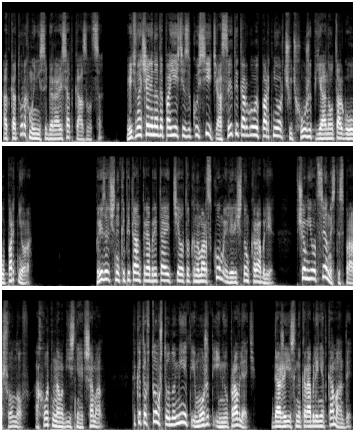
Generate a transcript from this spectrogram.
от которых мы не собирались отказываться. Ведь вначале надо поесть и закусить, а сытый торговый партнер чуть хуже пьяного торгового партнера. Призрачный капитан приобретает тело только на морском или речном корабле. В чем его ценность, ты спрашивал Нов? Охотно нам объясняет шаман. Так это в том, что он умеет и может ими управлять. Даже если на корабле нет команды.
